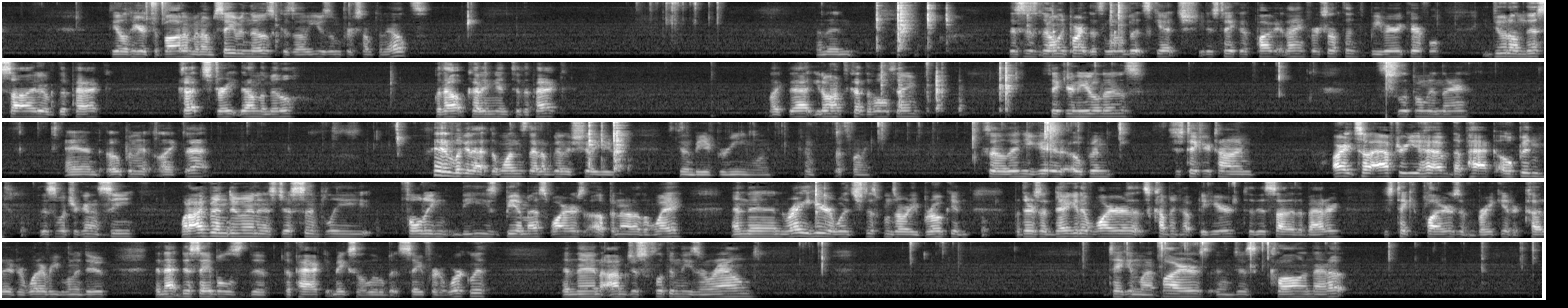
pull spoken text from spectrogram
deal here at the bottom and I'm saving those because I'll use them for something else. And then this is the only part that's a little bit sketch. You just take a pocket knife or something. To be very careful. You do it on this side of the pack. Cut straight down the middle without cutting into the pack. Like that. You don't have to cut the whole thing. Take your needle nose. Slip them in there and open it like that. And look at that, the ones that I'm going to show you it's going to be a green one. That's funny. So then you get it open. Just take your time. Alright, so after you have the pack open, this is what you're going to see. What I've been doing is just simply folding these BMS wires up and out of the way. And then right here, which this one's already broken, but there's a negative wire that's coming up to here, to this side of the battery just take your pliers and break it or cut it or whatever you want to do. And that disables the, the pack. It makes it a little bit safer to work with. And then I'm just flipping these around. Taking my pliers and just clawing that up.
